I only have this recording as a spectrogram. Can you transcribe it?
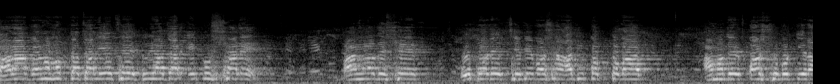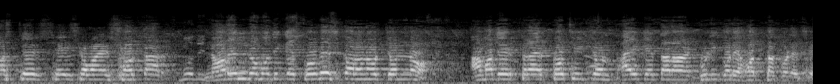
তারা গণহত্যা চালিয়েছে দুই হাজার একুশ সালে। বাংলাদেশের উপরে চেপে বসা আধিপত্যবাদ আমাদের পার্শ্ববর্তী রাষ্ট্রের সেই সময়ের সরকার নরেন্দ্র মোদীকে প্রবেশ করানোর জন্য আমাদের প্রায় পঁচিশ জন ভাইকে তারা গুলি করে হত্যা করেছে।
